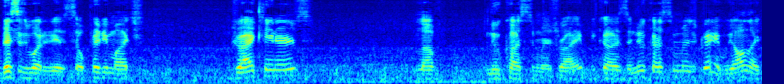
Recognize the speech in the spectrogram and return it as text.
this is what it is. So pretty much, dry cleaners love new customers, right? Because the new customer is great. We all like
